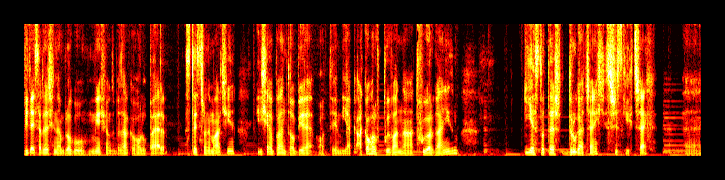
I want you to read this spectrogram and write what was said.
Witaj serdecznie na blogu miesiącbezalkoholu.pl. Z tej strony Marcin i dzisiaj opowiem Tobie o tym, jak alkohol wpływa na Twój organizm. Jest to też druga część z wszystkich trzech, e,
